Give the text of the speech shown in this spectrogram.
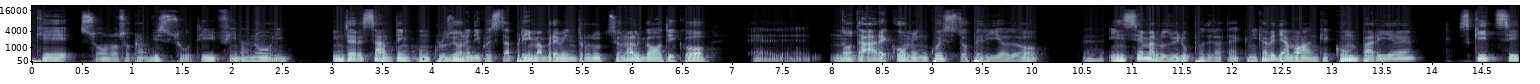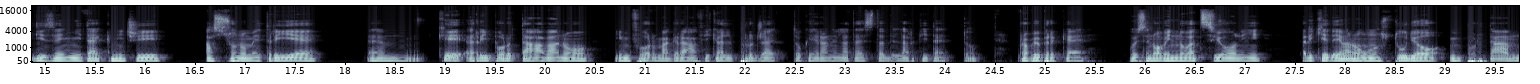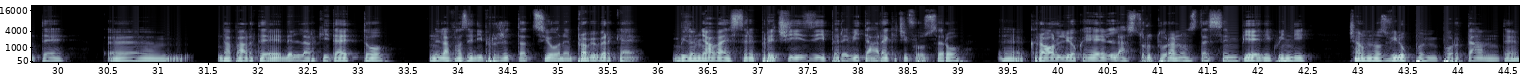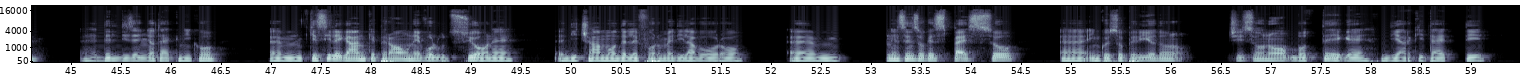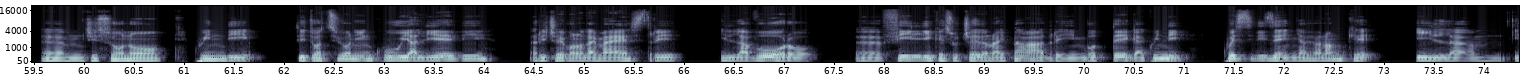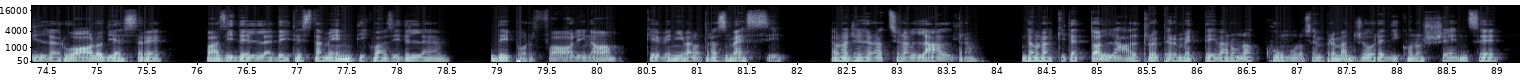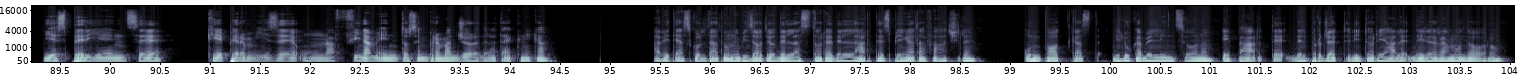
che sono sopravvissuti fino a noi. Interessante in conclusione di questa prima breve introduzione al gotico eh, notare come in questo periodo, eh, insieme allo sviluppo della tecnica, vediamo anche comparire schizzi, disegni tecnici, assonometrie, ehm, che riportavano in forma grafica il progetto che era nella testa dell'architetto, proprio perché queste nuove innovazioni richiedevano uno studio importante ehm, da parte dell'architetto nella fase di progettazione, proprio perché bisognava essere precisi per evitare che ci fossero eh, crolli o che la struttura non stesse in piedi. Quindi c'è uno sviluppo importante eh, del disegno tecnico ehm, che si lega anche però a un'evoluzione, eh, diciamo, delle forme di lavoro, ehm, nel senso che spesso eh, in questo periodo ci sono botteghe di architetti, ehm, ci sono quindi situazioni in cui allievi ricevono dai maestri il lavoro, eh, figli che succedono ai padri in bottega. E quindi questi disegni avevano anche il, um, il ruolo di essere quasi del, dei testamenti, quasi del, dei portfoli, no? Che venivano trasmessi da una generazione all'altra, da un architetto all'altro e permettevano un accumulo sempre maggiore di conoscenze, di esperienze che permise un affinamento sempre maggiore della tecnica. Avete ascoltato un episodio della storia dell'arte spiegata facile, un podcast di Luca Bellinzona e parte del progetto editoriale del Ramo d'Oro.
